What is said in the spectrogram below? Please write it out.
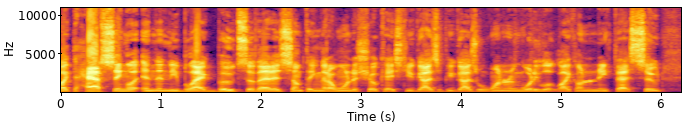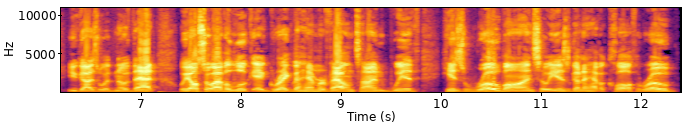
like the half singlet and then the black boots. So that is something that I wanted to showcase to you guys. If you guys were wondering what he looked like underneath that suit, you guys would know that. We also have a look at Greg the Hammer Valentine with his robe on. So he is going to have a cloth robe.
